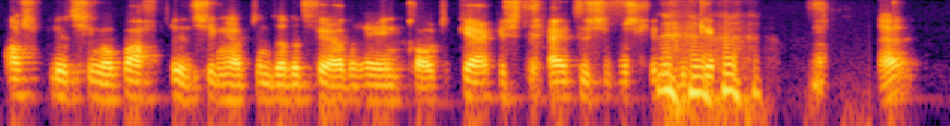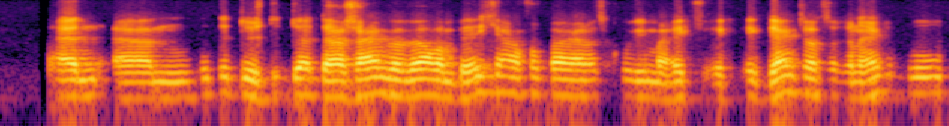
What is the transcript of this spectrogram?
afsplitsing op afsplitsing hebt en dat het verder een grote kerkenstrijd tussen verschillende kerken. En um, dus daar zijn we wel een beetje aan voorbij aan het groeien. Maar ik, ik, ik denk dat er een heleboel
